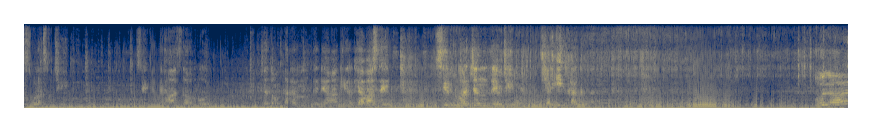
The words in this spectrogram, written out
1606 ਸਿੱਖ ਇਤਿਹਾਸ ਦਾ ਮੋੜ ਜਦੋਂ ਧਰਮ ਤੇ ਨਿਆਂ ਦੀ ਰੱਖਿਆ ਵਾਸਤੇ ਸਿਰ ਗੁਰੂ ਅਰਜਨ ਦੇਵ ਜੀ ਨੂੰ ਸ਼ਹੀਦ ਕਰ ਦਿੱਤਾ ਉਲਾਹਨੋ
